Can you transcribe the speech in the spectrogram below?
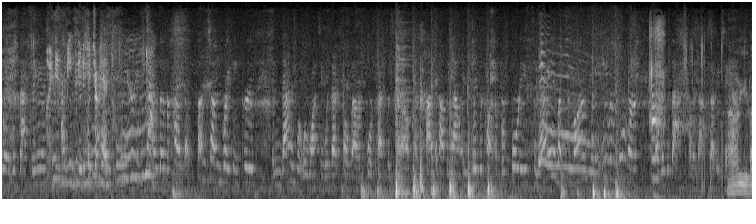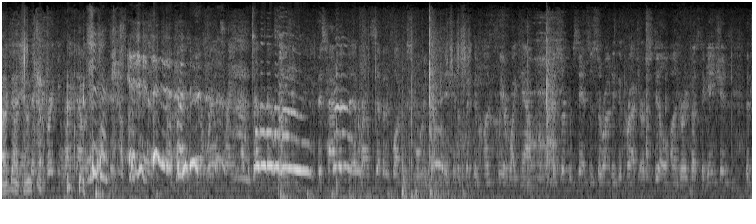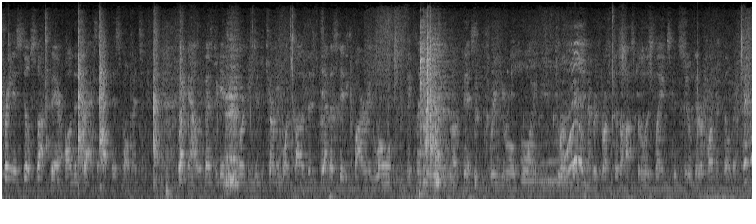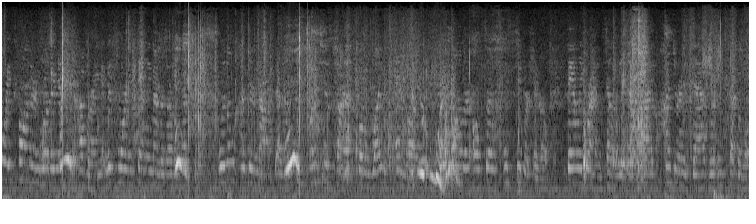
Way this afternoon. I didn't mean for you to hit your head. Clearing skies overhead, that sunshine breaking through, and that is what we're watching with that 12-hour forecast as well. Highs topping out in the mid to upper 40s today, but tomorrow's getting even warmer. And look at that coming up, Dr. Oh, you love that, don't Things you? are breaking right now. It's a rail train at the Tennessee station. This happened at around 7 o'clock this morning. The condition of the victim unclear right now. The circumstances surrounding the crash are still under investigation. The train is still stuck there on the tracks at this moment. Right now, investigators are working to determine what caused this devastating fire in Lowell. They claim the life of this three-year-old boy. Two other family members rushed to the hospital as flames consumed their apartment building. The boy's father and brother now recovering. This morning, family members are remembering little Hunter Knox as a conscious child full of life and love. His father also his superhero. Family friends telling me Hunter and his dad were inseparable.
